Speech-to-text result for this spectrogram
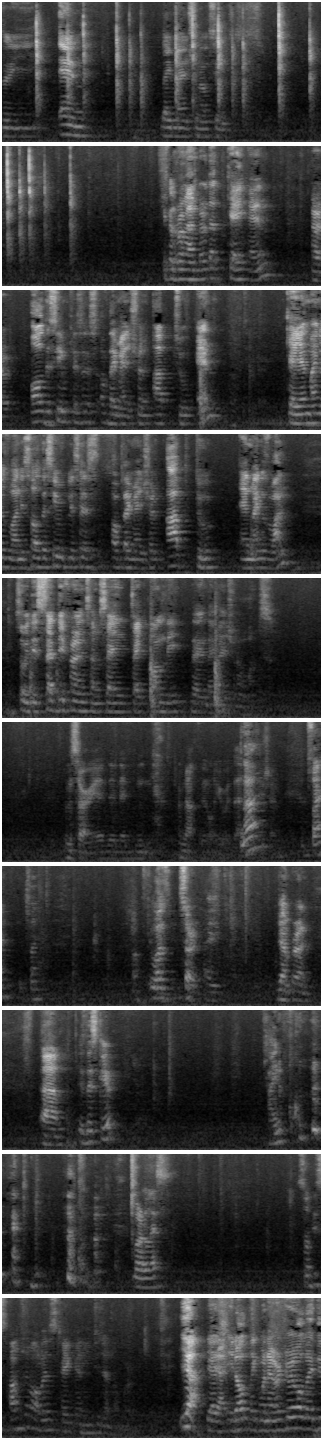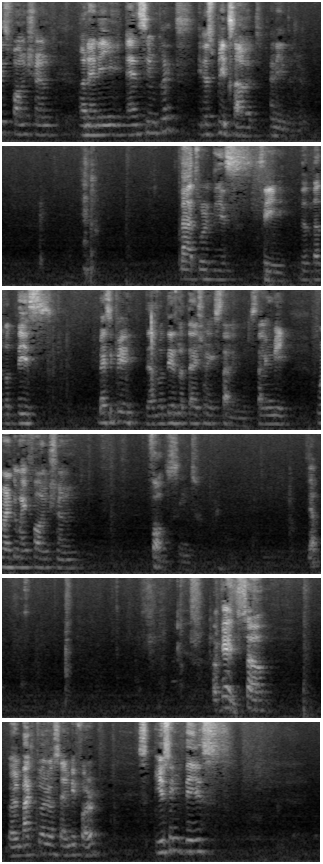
the n dimensional simplices. Because remember that kn are all the simplices of dimension up to n. kn minus 1 is all the simplices of dimension up to n minus 1. So with this set difference, I'm saying take only the n-dimensional ones. I'm sorry, I, I, I, am not familiar with that No. notation. It's fine. It's fine. It was sorry, I jumped around. Um, is this clear? Kind of. More or less. So this function always take an integer number. Yeah, yeah, yeah. It all like whenever you evaluate this function on any n simplex, it just spits out an integer. That's where this see that, that's what this basically that's what this notation is telling me. It's telling me where do my function falls into. Yep. Okay, so going back to what I was saying before, using this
